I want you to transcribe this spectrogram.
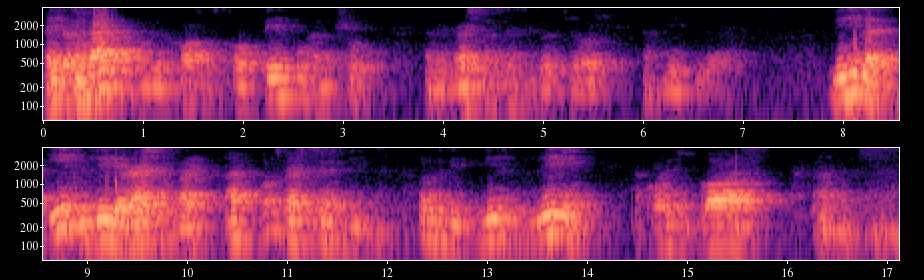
And he that sat on the horse was called faithful and true. and in righteousness he does judge and make war. Meaning that if you live a righteous life, what does righteousness mean? What does it mean? It means living according to God's standards,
